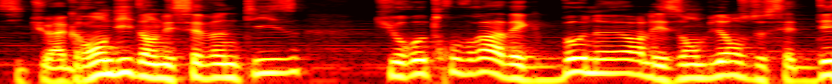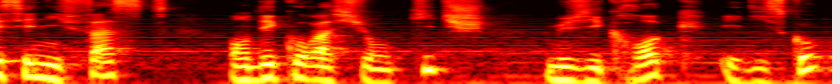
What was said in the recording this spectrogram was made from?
Si tu as grandi dans les 70s, tu retrouveras avec bonheur les ambiances de cette décennie faste en décoration kitsch, musique rock et disco,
